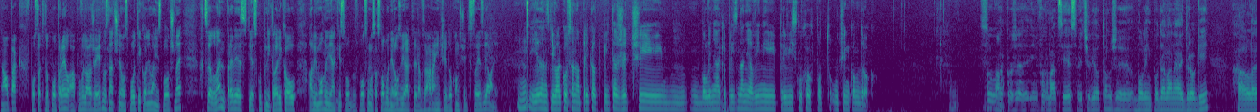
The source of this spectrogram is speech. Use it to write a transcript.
Naopak v podstate to poprel a povedal, že jednoznačne s politikou nemá nič spoločné. Chcel len previesť tie skupiny klerikov, aby mohli nejakým spôsobom sa slobodne rozvíjať teda v zahraničí dokončiť svoje vzdelanie. Jeden z divákov sa napríklad pýta, že či boli nejaké priznania viny pri výsluchoch pod účinkom drog. Sú akože informácie, svedčili o tom, že boli im podávané aj drogy ale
